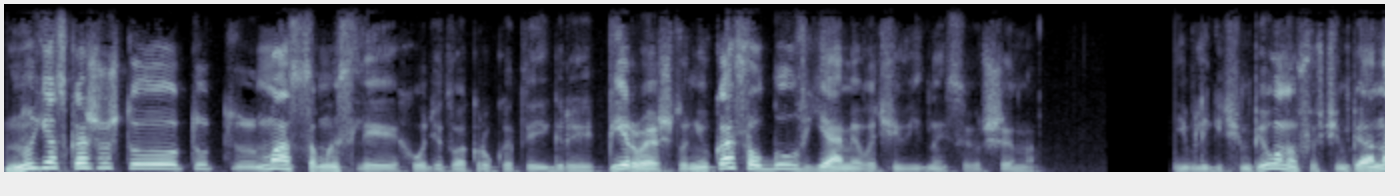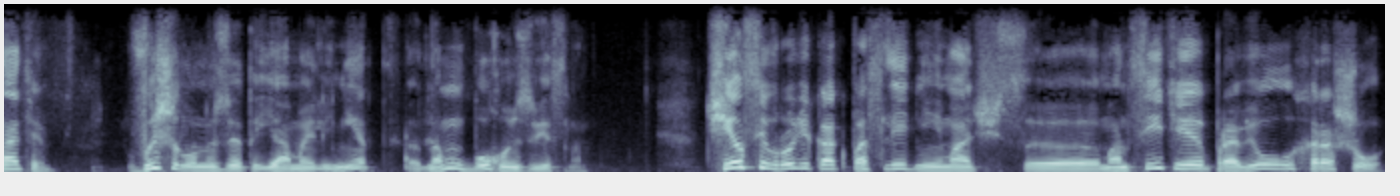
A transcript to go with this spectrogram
Ну, я скажу, что тут масса мыслей ходит вокруг этой игры. Первое, что Ньюкасл был в яме, в очевидной совершенно. И в Лиге Чемпионов, и в чемпионате. Вышел он из этой ямы или нет, одному богу известно. Челси вроде как последний матч с э, провел хорошо.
